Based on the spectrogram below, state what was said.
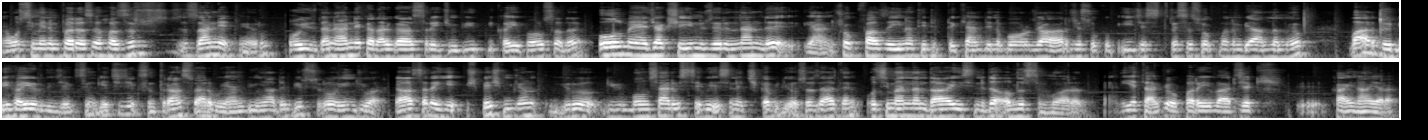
Yani Osimhen'in parası hazır zannetmiyorum. O yüzden her ne kadar Galatasaray için büyük bir kayıp olsa da olmayacak şeyin üzerinden de yani çok fazla inat edip de kendini borca harca sokup iyice strese sokmanın bir anlamı yok. Vardır bir hayır diyeceksin. Geçeceksin. Transfer bu yani. Dünyada bir sürü oyuncu var. Galatasaray 75 milyon euro gibi bonservis seviyesine çıkabiliyorsa zaten Osimhen'den daha iyisini de alırsın bu arada. Yani yeter ki o parayı verecek e, kaynağı yarat.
